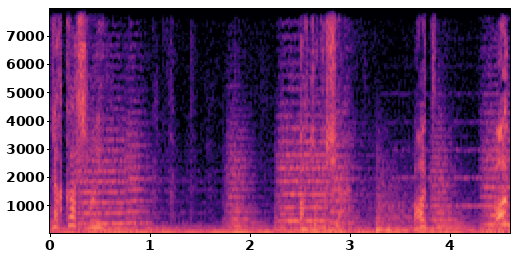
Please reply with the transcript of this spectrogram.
Yaklaşmayın. At o bıçağı. At! At!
